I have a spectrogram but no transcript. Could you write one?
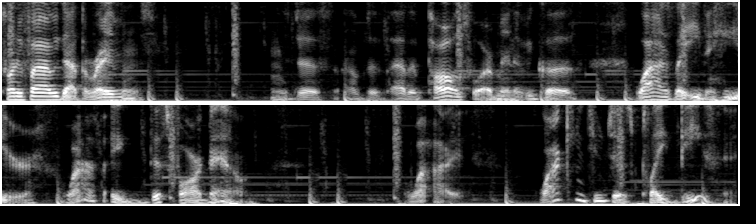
25, we got the Ravens. I'm just I'm just at a pause for a minute because why is they even here? Why is they this far down? Why? Why can't you just play decent?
